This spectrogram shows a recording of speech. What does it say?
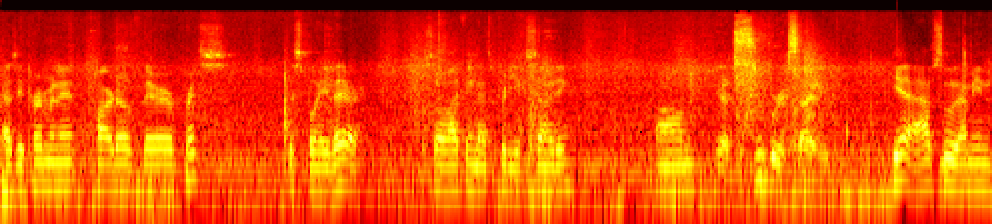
as a permanent part of their Prince display there. So I think that's pretty exciting. Um, Yeah, it's super exciting. yeah, absolutely. I mean,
